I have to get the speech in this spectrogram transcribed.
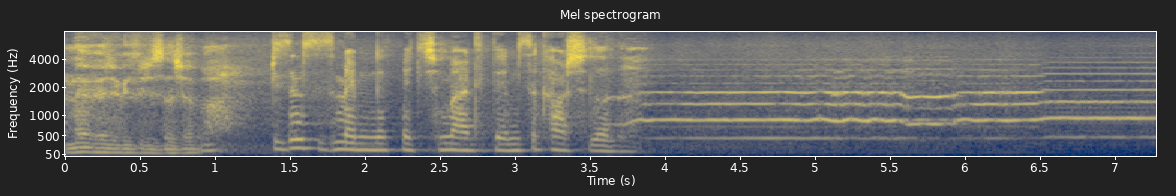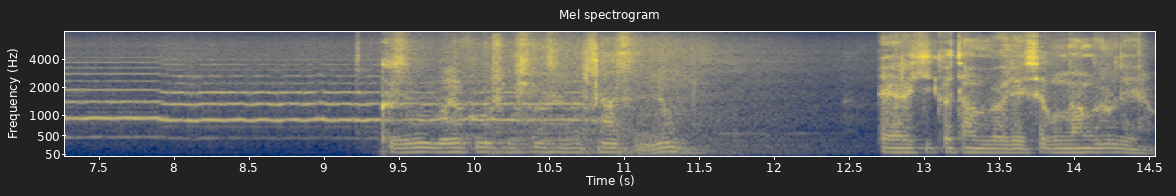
ne verebiliriz acaba? Bizim sizi memnun etmek için verdiklerimizi karşılığını. Kızımın böyle konuşmasına sebep sensin değil mi? Eğer hakikaten böyleyse bundan gurur duyarım.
